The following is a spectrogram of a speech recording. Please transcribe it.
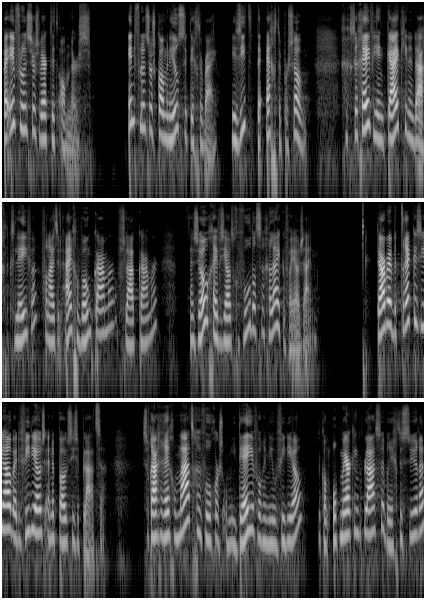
Bij influencers werkt dit anders. Influencers komen een heel stuk dichterbij. Je ziet de echte persoon. Ze geven je een kijkje in hun dagelijks leven vanuit hun eigen woonkamer of slaapkamer. En zo geven ze jou het gevoel dat ze een gelijke van jou zijn. Daarbij betrekken ze jou bij de video's en de posts die ze plaatsen. Ze vragen regelmatig hun volgers om ideeën voor een nieuwe video. Je kan opmerkingen plaatsen, berichten sturen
